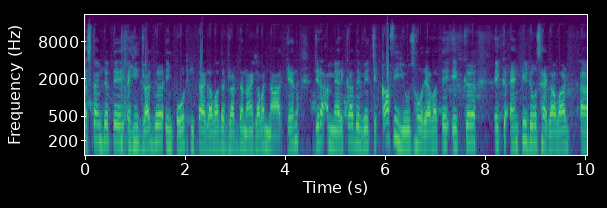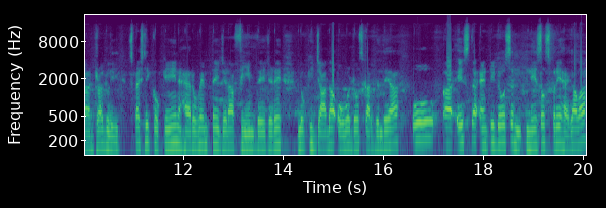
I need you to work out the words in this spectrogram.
ਇਸ ਟਾਈਮ ਦੇ ਉੱਤੇ ਅਸੀਂ ਡਰੱਗ ਇੰਪੋਰਟ ਕੀਤਾ ਹੈਗਾ ਵਾ ਦਾ ਡਰੱਗ ਦਾ ਨਾਮ ਹੈਗਾ ਵਾ ਨਾਰਕਨ ਜਿਹੜਾ ਅਮਰੀਕਾ ਦੇ ਵਿੱਚ ਕਾਫੀ ਯੂਜ਼ ਹੋ ਰਿਹਾ ਵਾ ਤੇ ਇੱਕ ਇੱਕ ਐਂਟੀਡੋਸ ਹੈਗਾ ਵਾ ਡਰੱਗ ਲਈ ਸਪੈਸ਼ਲੀ ਕੋਕੇਨ ਹੈਰੋਇਨ ਤੇ ਜਿਹੜਾ ਫੀਮ ਦੇ ਜਿਹੜੇ ਲੋਕੀ ਜ਼ਿਆਦਾ ਓਵਰਡੋਸ ਕਰ ਦਿੰਦੇ ਆ, ਉਹ ਇਸ ਦਾ ਐਂਟੀਡੋਸ ਨੇਜ਼ਲ ਸਪਰੇ ਹੈਗਾ ਵਾ,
